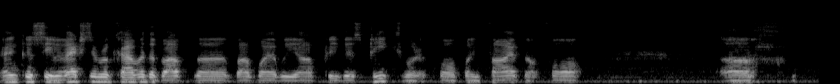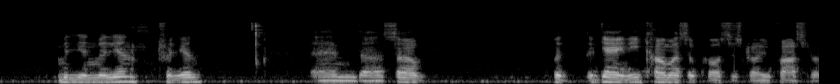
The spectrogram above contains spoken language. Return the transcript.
And you can see we've actually recovered above uh, above where we are previous peak. We're at 4.5, not 4 uh, million million trillion. And uh, so, but again, e-commerce, of course, is growing faster.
